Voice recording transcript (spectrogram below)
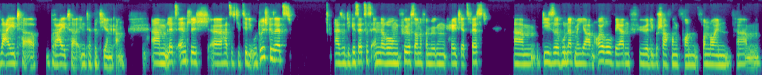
weiter, breiter interpretieren kann. Ähm, letztendlich äh, hat sich die CDU durchgesetzt. Also die Gesetzesänderung für das Sondervermögen hält jetzt fest. Ähm, diese 100 Milliarden Euro werden für die Beschaffung von, von neuen ähm,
